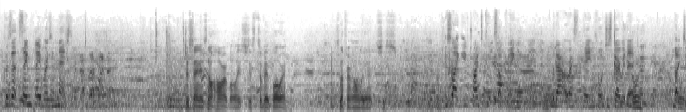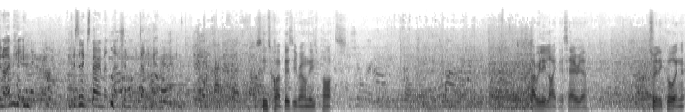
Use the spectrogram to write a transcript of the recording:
Because it's the same flavour as in this. Just saying, it's not horrible. It's just a bit boring. There's nothing wrong with it. It's just It's like you've tried to cook something without a recipe and thought just go with it. Like, do you know what I mean? It's an experiment that shouldn't be done again. seems quite busy around these parts. I really like this area. It's really cool, isn't it?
